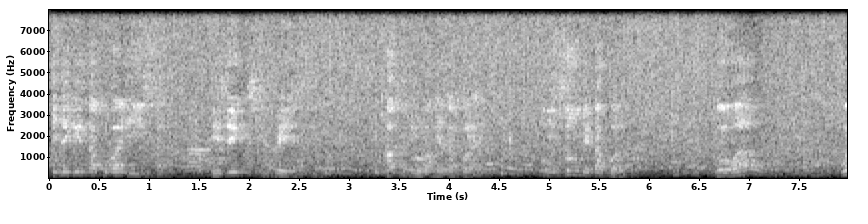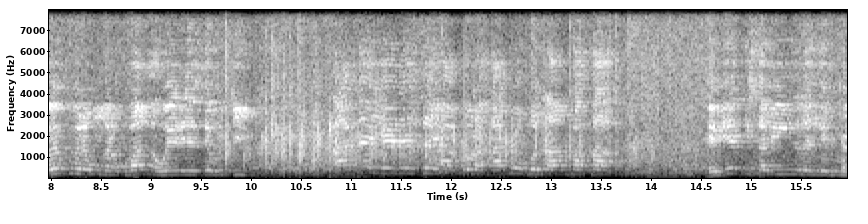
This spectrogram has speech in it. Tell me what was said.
kitegeeza kubaliisa ezekisipesi bakukulu bagenda kolaki omusumbi takola wewaawo wekubire mu kubanga weerese buki ate yeerese yakola ate okoza ebyekisa biyinza nga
